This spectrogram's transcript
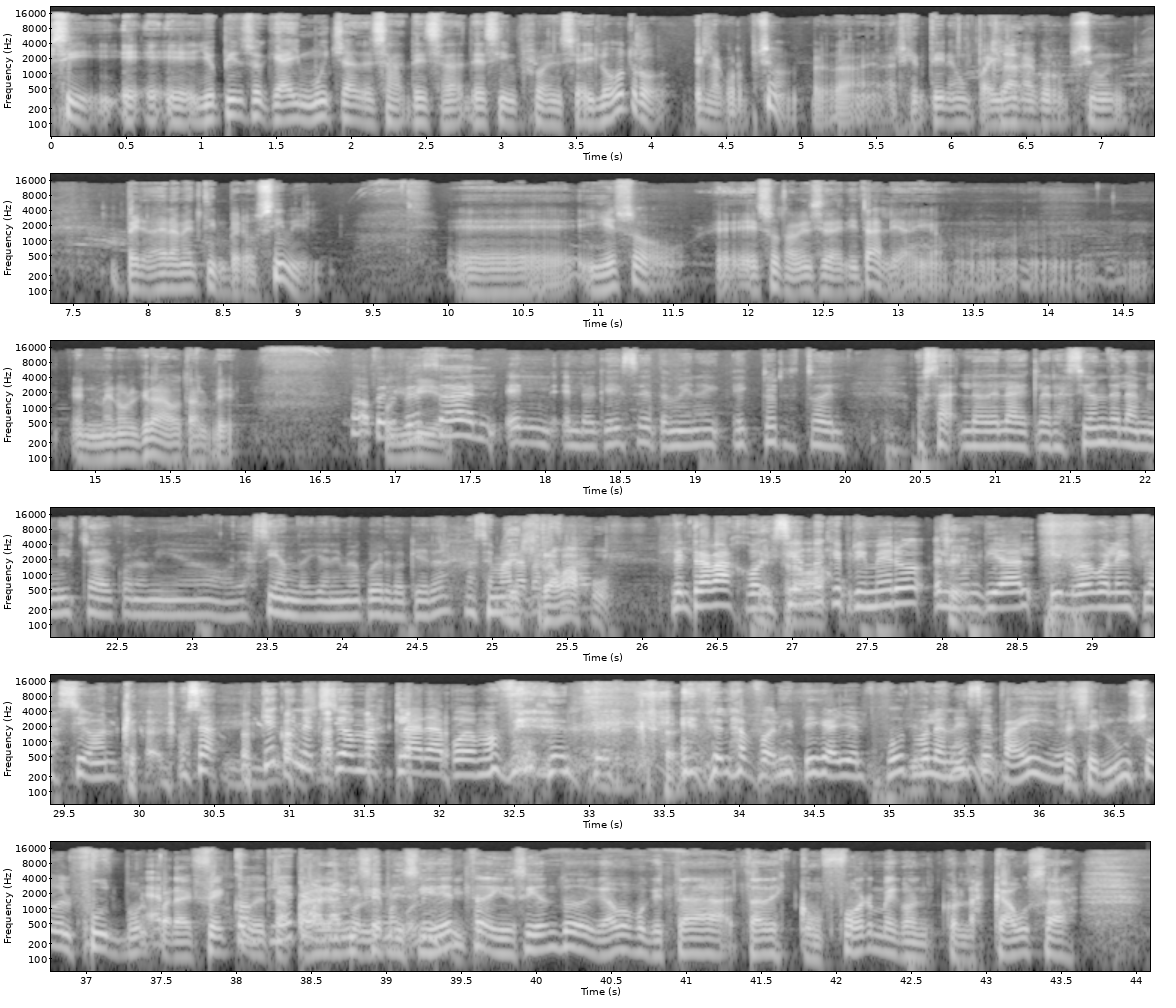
sí, eh, eh, yo pienso que hay mucha de esa, de, esa, de esa influencia. Y lo otro es la corrupción, ¿verdad? Argentina es un país de una corrupción verdaderamente inverosímil. Eh, y eso, eso también se da en Italia, digamos, en menor grado tal vez. No, pero pensaba en lo que dice también Héctor, esto del, o sea, lo de la declaración de la ministra de Economía o de Hacienda, ya ni me acuerdo qué era, la semana pasada. Trabajo. Del trabajo, diciendo que primero el mundial y luego la inflación. O sea, ¿qué conexión más clara podemos ver entre, la política y el fútbol en ese país? Es el uso del fútbol para efecto de tapar a la vicepresidenta diciendo, digamos, porque está, está desconforme con, las causas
